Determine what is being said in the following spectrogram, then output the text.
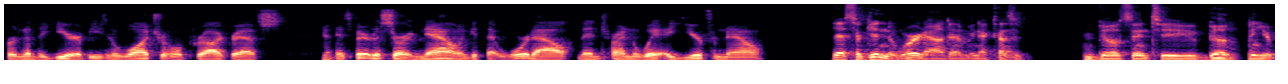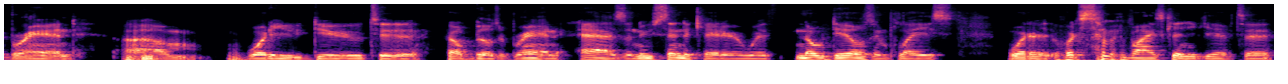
for another year, but he's going to watch your whole progress. Yep. It's better to start now and get that word out than trying to wait a year from now. Yeah, so getting the word out, I mean, that kind of builds into building your brand. Mm-hmm. Um, what do you do to help build your brand as a new syndicator with no deals in place? What are what some advice can you give to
